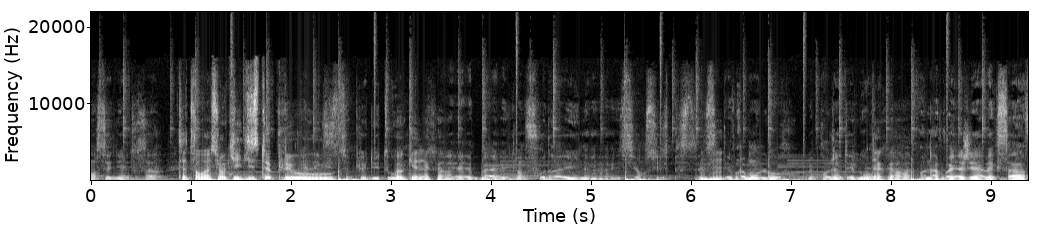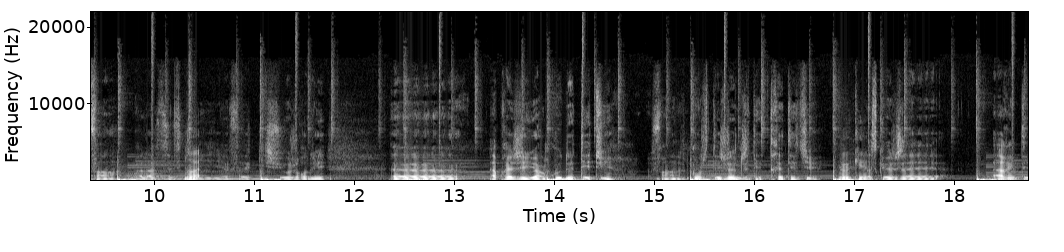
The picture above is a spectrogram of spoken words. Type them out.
enseignaient tout ça. Cette formation qui n'existe plus Elle ou n'existe plus du tout. Ok, d'accord. Bah, il en faudrait une euh, ici en Suisse parce que Mhm. c'était vraiment lourd. Le projet était lourd. D'accord. ouais. On a voyagé avec ça. Enfin, voilà, c'est ce qui Ouais. a fait qui je suis aujourd'hui. Euh, après, j'ai eu un coup de têtu. Enfin, quand j'étais jeune, j'étais très têtu parce que j'ai arrêté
